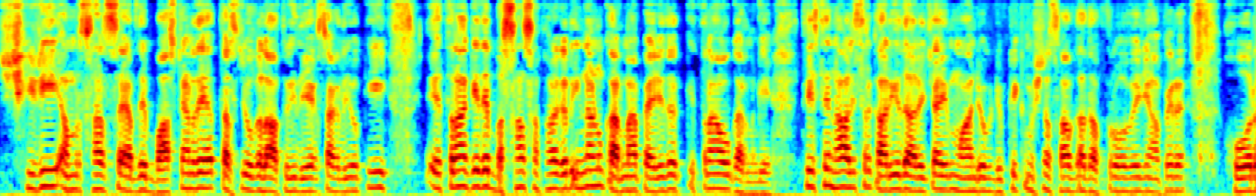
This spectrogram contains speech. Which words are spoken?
ਸ਼੍ਰੀ ਅੰਮ੍ਰਿਤਸਰ ਸਾਹਿਬ ਦੇ ਬੱਸ ਸਟੈਂਡ ਦੇ ਤਰਸਯੋਗ ਹਾਲਾਤ ਵੀ ਦੇਖ ਸਕਦੇ ਹੋ ਕਿ ਇਸ ਤਰ੍ਹਾਂ ਕਿਤੇ ਬੱਸਾਂ ਸਫ਼ਰ ਅਗਰ ਇਹਨਾਂ ਨੂੰ ਕਰਨਾ ਪੈ ਜੇ ਤਾਂ ਕਿਸ ਤਰ੍ਹਾਂ ਉਹ ਕਰਨਗੇ। ਤੇ ਇਸ ਦੇ ਨਾਲ ਹੀ ਸਰਕਾਰੀ ਅਦਾਰੇ, ਚਾਹੇ ਮਾਨਯੋਗ ਡਿਪਟੀ ਕਮਿਸ਼ਨਰ ਸਾਹਿਬ ਦਾ ਦਫ਼ਤਰ ਹੋਵੇ ਜਾਂ ਫਿਰ ਹੋਰ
